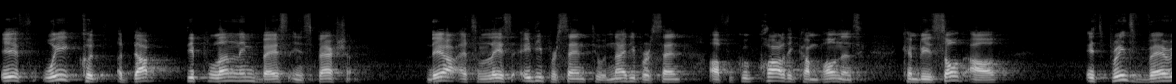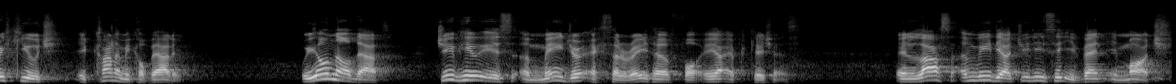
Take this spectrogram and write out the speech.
If we could adopt deep learning-based inspection, there are at least 80% to 90% of good quality components can be sold out. It brings very huge economical value. We all know that GPU is a major accelerator for AI applications. In last NVIDIA GTC event in March,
